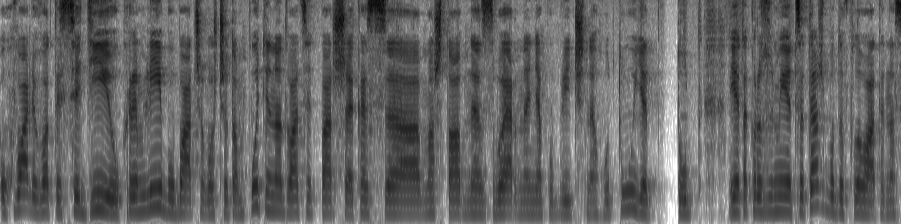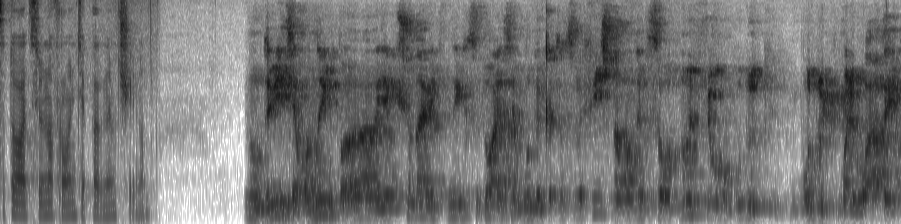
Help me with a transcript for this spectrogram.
ухвалюватися дії у Кремлі, бо бачимо, що там Путін на 21 якесь е, масштабне звернення публічне готує. Тут я так розумію, це теж буде впливати на ситуацію на фронті певним чином. Ну, дивіться, вони е, якщо навіть в них ситуація буде катастрофічна, вони все одно з цього будуть будуть малювати е,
